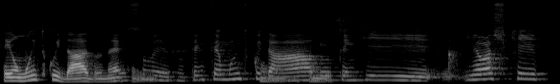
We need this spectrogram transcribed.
tenham muito cuidado, né? É isso com, mesmo. Tem que ter muito cuidado, com, com tem que. E eu acho que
